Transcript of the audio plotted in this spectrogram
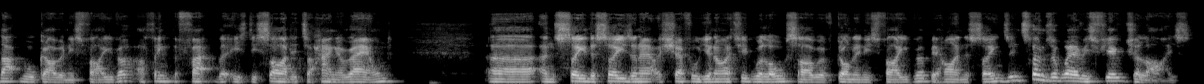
that will go in his favour. I think the fact that he's decided to hang around uh, and see the season out of Sheffield United will also have gone in his favour behind the scenes. In terms of where his future lies,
